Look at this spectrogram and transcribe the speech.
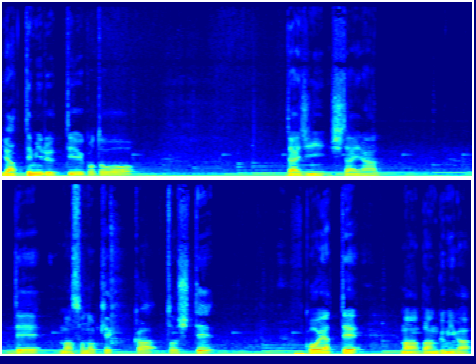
やってみるっていうことを大事にしたいな。で、まあ、その結果としてこうやって、まあ、番組が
